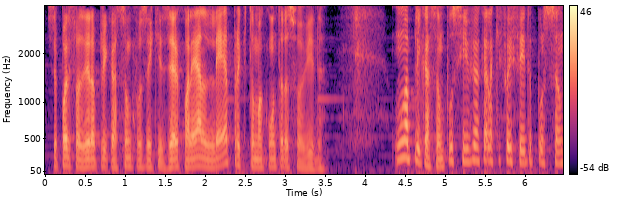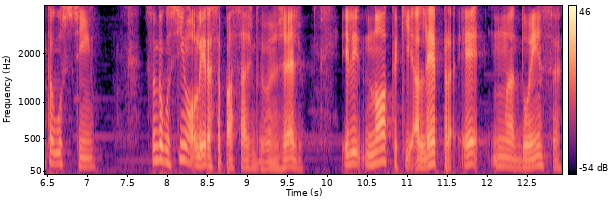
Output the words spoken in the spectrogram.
Você pode fazer a aplicação que você quiser, qual é a lepra que toma conta da sua vida. Uma aplicação possível é aquela que foi feita por Santo Agostinho. Santo Agostinho, ao ler essa passagem do Evangelho, ele nota que a lepra é uma doença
